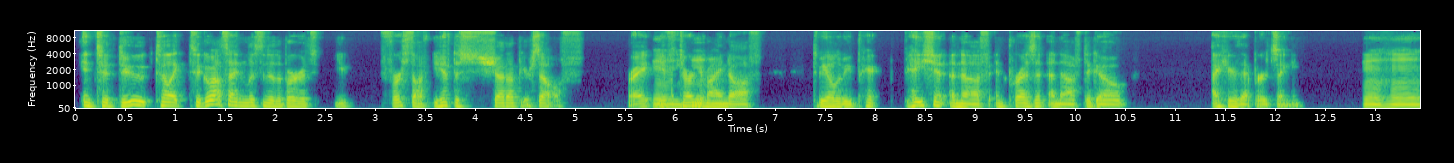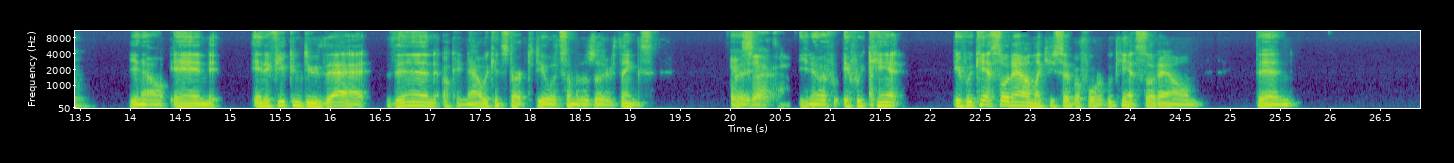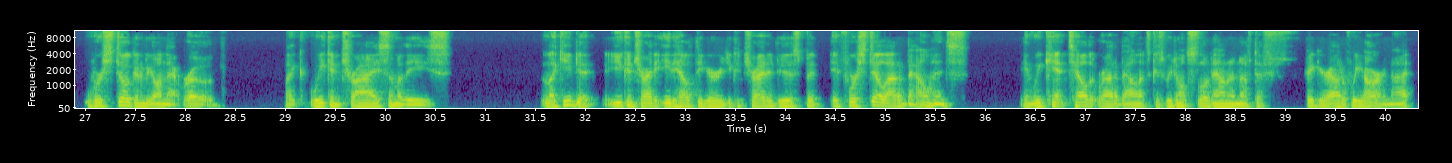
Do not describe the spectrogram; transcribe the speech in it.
and to do to like to go outside and listen to the birds, you first off, you have to shut up yourself. Right. You have to turn your mind off to be able to be pa- patient enough and present enough to go, I hear that bird singing Mhm. You know and and if you can do that then okay now we can start to deal with some of those other things But, exactly. You know, if if we can't if we can't slow down, like you said before, if we can't slow down, then we're still going to be on that road. Like we can try some of these, like you did. You can try to eat healthier. You can try to do this, but if we're still out of balance, and we can't tell that we're out of balance because we don't slow down enough to f- figure out if we are or not,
